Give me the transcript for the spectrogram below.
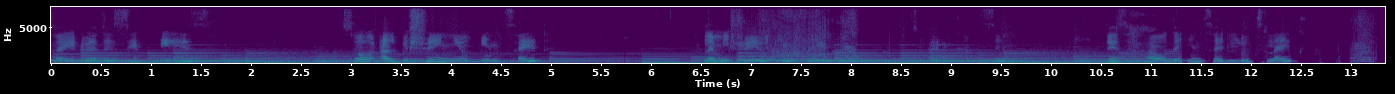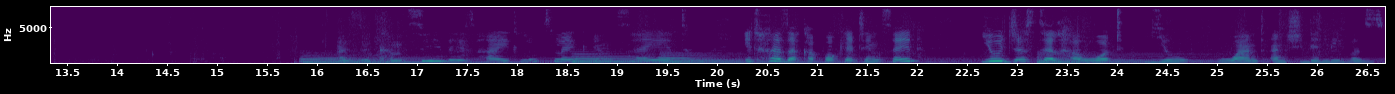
side where the zip is. So I'll be showing you inside let me show you inside so that you can see. This is how the inside looks like. As you can see this is how it looks like inside. It has a pocket inside. You just tell her what you want and she delivers.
